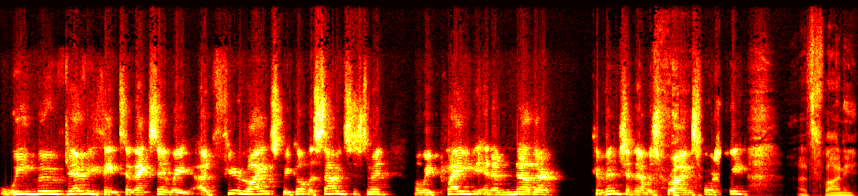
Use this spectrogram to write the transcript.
we moved everything to the next day. We had a few lights, we got the sound system in, and we played in another convention. That was Brian's first gig. That's funny.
